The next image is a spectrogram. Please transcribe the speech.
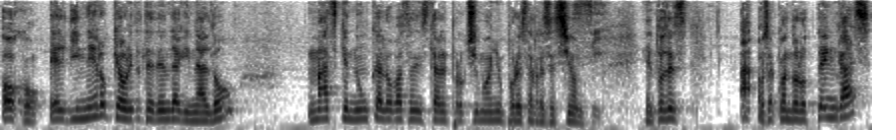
Ojo, el dinero que ahorita te den de aguinaldo, más que nunca lo vas a necesitar el próximo año por esta recesión. Sí. Entonces, ah, o sea, cuando lo tengas,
